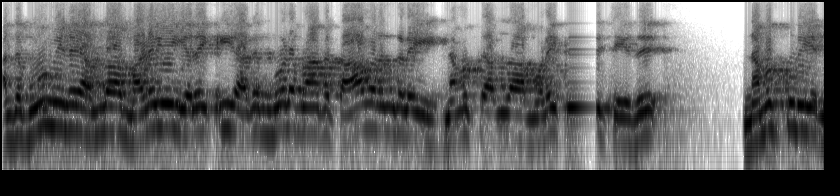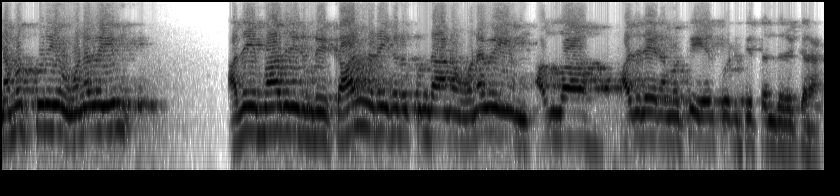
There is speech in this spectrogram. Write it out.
அந்த பூமியிலே அல்லாஹ் மழையை இறக்கி அதன் மூலமாக தாவரங்களை நமக்கு அல்லாஹ் முளைக்கு செய்து நமக்குரிய நமக்குரிய உணவையும் அதே மாதிரி நம்முடைய கால்நடைகளுக்குண்டான உணவையும் அல்லாஹ் அதிலே நமக்கு ஏற்படுத்தி தந்திருக்கிறான்.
